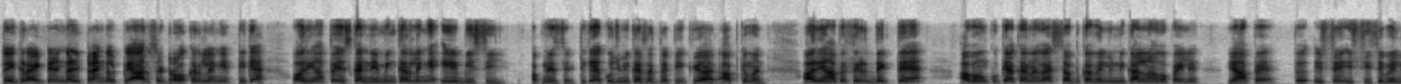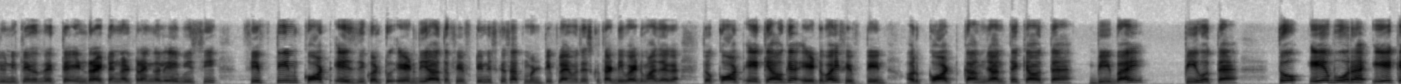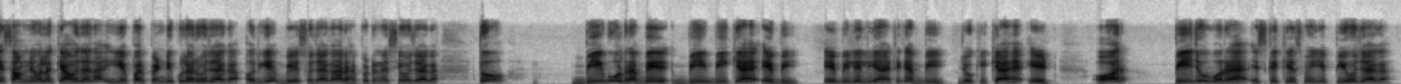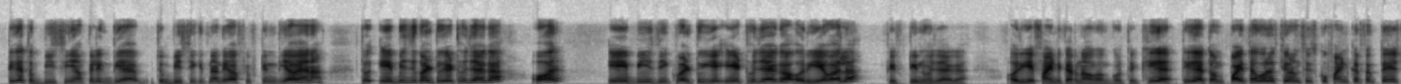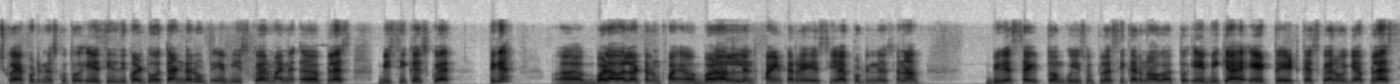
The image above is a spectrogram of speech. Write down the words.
तो एक राइट एंगल ट्रायंगल प्यार से ड्रॉ कर लेंगे, ठीक है? और यहाँ पे इसका नेमिंग कर लेंगे ए बी सी अपने से, ठीक है? कुछ भी कर सकते हैं पी क्यू आर आपके मन। और यहाँ पे फिर देखते हैं, अब हमको क्या करना होगा? सब का वैल्यू निकालना होगा पहले। यहाँ पे तो इससे, इसी से वैल्यू निकलेगा तो देखते हैं in right angle triangle A B C fifteen cot A is equal to eight दिया हो तो फिफ्टीन इसके साथ मल्टीप्लाई में तो इसके साथ डिवाइड में आ जाएगा। तो कॉट ए क्या हो गया? एट बाई फिफ्टीन और कॉट का हम जानते हैं क्या होता है? बी बाई पी होता है। तो ए बोल रहा है ए के सामने वाला क्या हो जाएगा? ये परपेंडिकुलर हो जाएगा, और ये बेस हो जाएगा, और हो जाएगा। तो बी बोल रहा है बे बी बी क्या है? ए बी ए बी ले लिया है, ठीक है? बी जो कि क्या है? एट और पी जो बोल रहा है, इसके केस में ये पी हो जाएगा। ठीक है तो बी सी यहाँ पे लिख दिया है। तो बी सी कितना दिया फिफ्टीन दिया हुआ है ना? तो A B is equal to eight हो जाएगा और A B is equal to ये एट हो जाएगा और ये वाला फिफ्टीन हो जाएगा। और ये फाइंड करना होगा हमको ठीक है ठीक है तो हम पाइथागोरस थ्योरम से इसको फाइंड कर सकते हैं एच को को। तो A C is equal to होता है under root A B square minus plus B C का स्क्वायर ठीक है? बड़ा वाला टर्म बड़ा वाला लेंथ फाइंड कर रहे हैं ए सी हाइपोटेनस है ना? बिगेस्ट साइड तो हमको इसमें प्लस ही करना होगा। तो ए बी क्या है? एट तो एट का स्क्वायर हो गया प्लस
